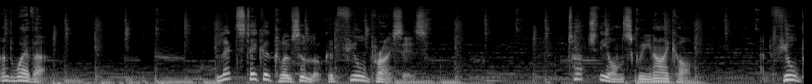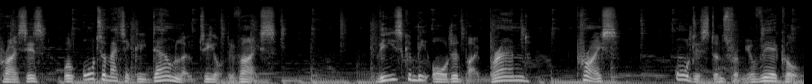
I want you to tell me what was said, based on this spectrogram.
and weather. Let's take a closer look at fuel prices. Touch the on-screen icon and fuel prices will automatically download to your device. These can be ordered by brand, price or distance from your vehicle.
